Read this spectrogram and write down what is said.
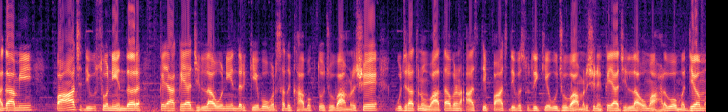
આગામી પાંચ દિવસોની અંદર કયા કયા જિલ્લાઓની અંદર કેવો વરસાદ ખાબકતો જોવા મળશે? ગુજરાતનું વાતાવરણ આજથી પાંચ દિવસ સુધી કેવું જોવા મળશે ને કયા જિલ્લાઓમાં હળવો મધ્યમ,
